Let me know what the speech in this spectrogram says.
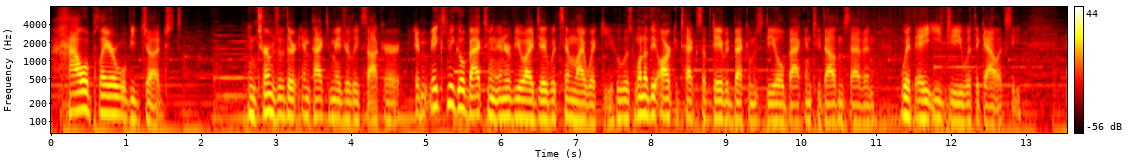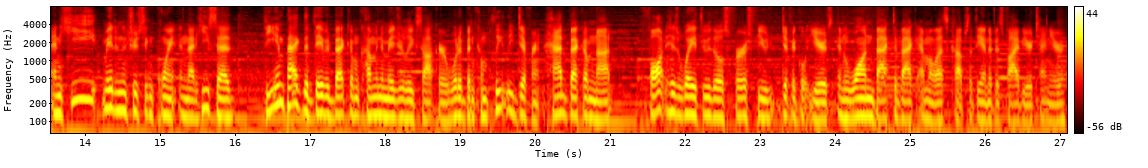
how a player will be judged, in terms of their impact in Major League Soccer, it makes me go back to an interview I did with Tim Leiweke, who was one of the architects of David Beckham's deal back in 2007 with AEG with the Galaxy. And he made an interesting point in that he said the impact of David Beckham coming to Major League Soccer would have been completely different had Beckham not fought his way through those first few difficult years and won back to back MLS Cups at the end of his five year tenure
